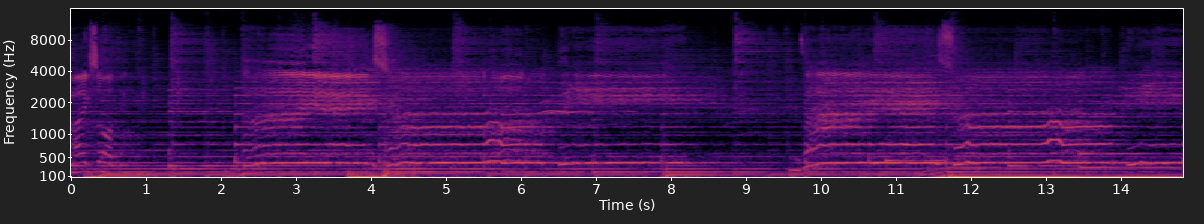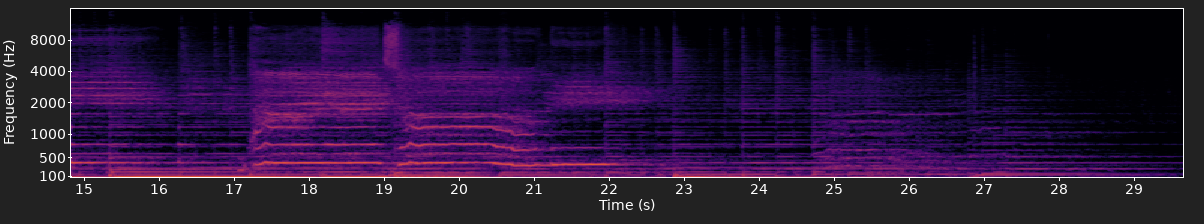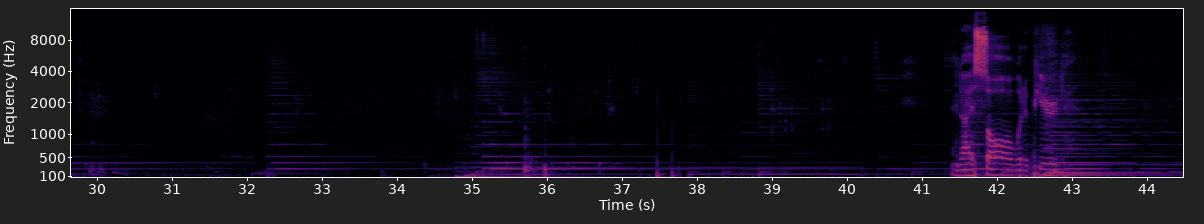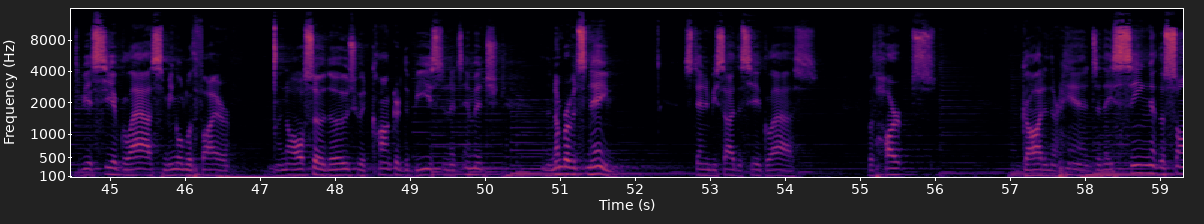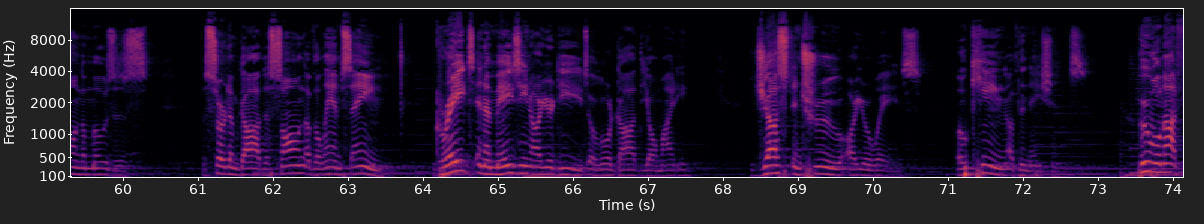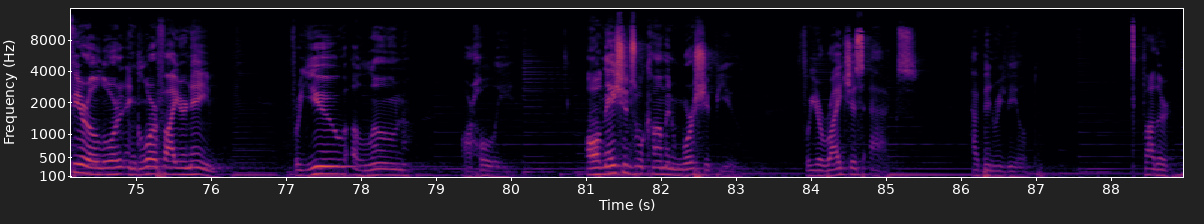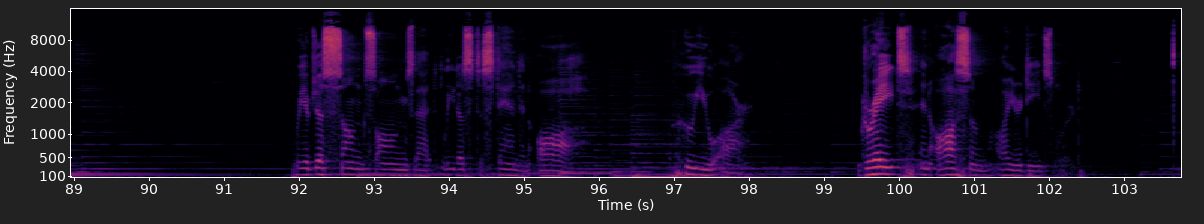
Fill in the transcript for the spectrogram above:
One more And I saw what appeared to be a sea of glass mingled with fire, and also those who had conquered the beast and its image and the number of its name, standing beside the sea of glass with harps, God in their hands. And they sing the song of Moses, the servant of God, the song of the Lamb, saying, Great and amazing are your deeds, O Lord God the Almighty. Just and true are your ways, O King of the nations? Who will not fear, O Lord, and glorify your name? For you alone are holy. All nations will come and worship you, for your righteous acts have been revealed. Father, we have just sung songs that lead us to stand in awe of who you are. Great and awesome are your deeds, Lord.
